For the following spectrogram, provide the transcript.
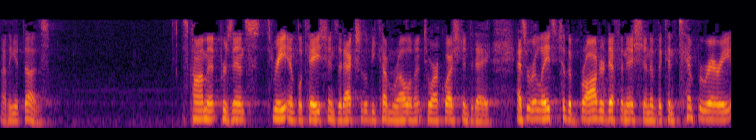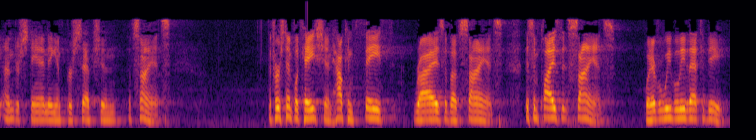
I think it does. This comment presents three implications that actually become relevant to our question today as it relates to the broader definition of the contemporary understanding and perception of science. The first implication how can faith rise above science? This implies that science, whatever we believe that to be,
